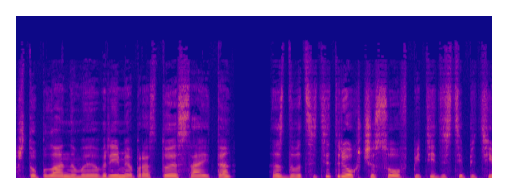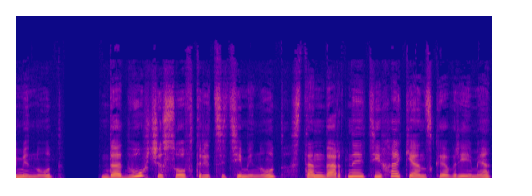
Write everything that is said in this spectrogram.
что плановое время простоя сайта с 23 часов 55 минут до 2 часов 30 минут стандартное тихоокеанское время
